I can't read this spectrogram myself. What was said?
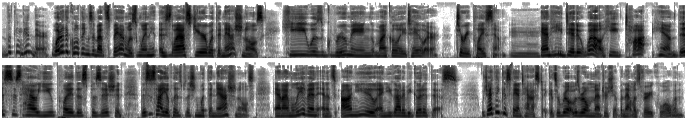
looking good there. One of the cool things about Span was when his last year with the Nationals, he was grooming Michael A. Taylor to replace him. Mm. And he did it well. He taught him, this is how you play this position. This is how you play this position with the Nationals. And I'm leaving and it's on you and you got to be good at this. Which I think is fantastic. It's a real it was a real mentorship and that was very cool and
